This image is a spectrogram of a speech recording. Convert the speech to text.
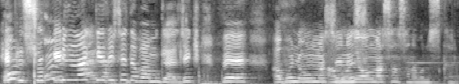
Hepiniz çok 10 bin like gelirse devamı gelecek ve abone olmazsanız Abone olmazsan sana bunu sıkarım.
